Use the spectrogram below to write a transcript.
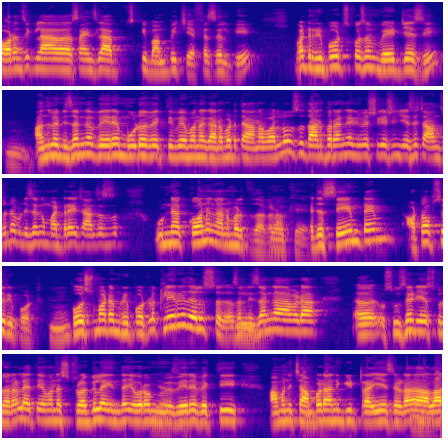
ఫారెన్సిక్ ల్యాబ్ సైన్స్ ల్యాబ్స్కి పంపించి ఎఫ్ఎస్ఎల్కి వాటి రిపోర్ట్స్ కోసం వెయిట్ చేసి. అందులో నిజంగా వేరే మూడో వ్యక్తి ఏమైనా కనబడితే ఆనవాళ్ళు సో దాని పరంగా ఇన్వెస్టిగేషన్ చేసే ఛాన్స్ ఉంటే అప్పుడు నిజంగా మర్డర్ అయ్యే ఛాన్సెస్ ఉన్న కోణం కనబడుతుంది అక్కడ at the same time autopsy report. Post mortem రిపోర్ట్లో క్లియర్గా తెలుస్తుంది అసలు. నిజంగా ఆవిడ సూసైడ్ చేసుకున్నారా లేకపోతే ఏమైనా స్ట్రగుల్ అయిందా ఎవరో. వేరే వ్యక్తి ఆమెను చంపడానికి ట్రై చేశాడా. అలా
